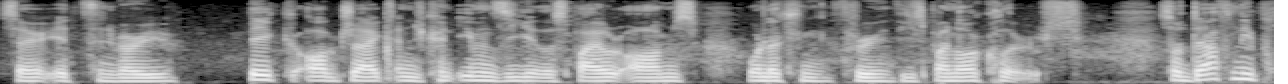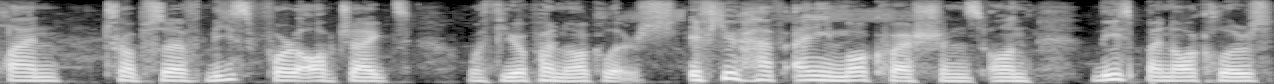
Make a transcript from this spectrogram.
So it's a very big object and you can even see the spiral arms when looking through these binoculars. So definitely plan to observe these four objects with your binoculars. If you have any more questions on these binoculars,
